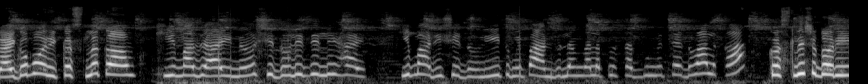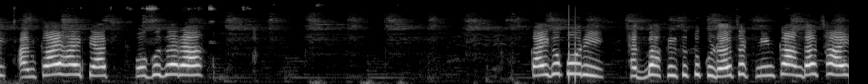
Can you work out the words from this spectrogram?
काय ग पोरी कसलं काम? ही माझ्या आईनं शिदोली दिली आहे ही माझी शिदोली तुम्ही पांडुरंगाला प्रसाद म्हणून चढवाल का? कसली शिदोरी? आणि काय आहे त्यात? बघू जरा. काय ग पोरी? ह्यात भाकरीचं तुकडं चटणी कांदाच आहे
